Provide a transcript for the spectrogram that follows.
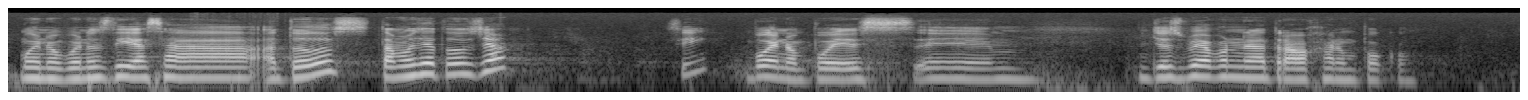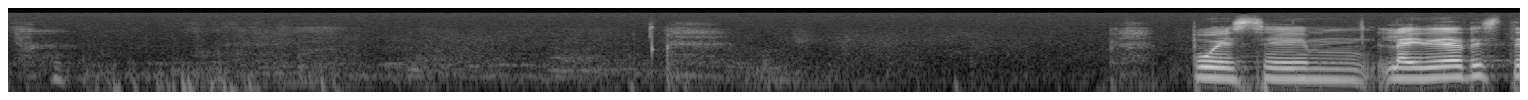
Bueno, buenos días a, todos. ¿Estamos ya todos ya? ¿Sí? Bueno, pues eh, yo os voy a poner a trabajar un poco. Pues eh, la idea de este,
